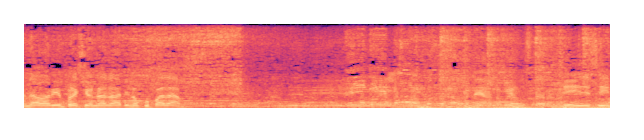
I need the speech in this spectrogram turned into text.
Andaba bien presionada, bien ocupada. Sí, sí, sí.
